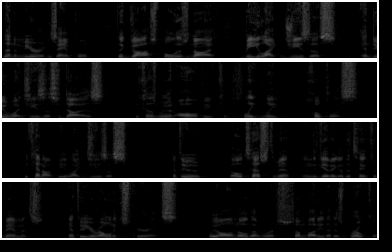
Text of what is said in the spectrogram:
than a mere example. The gospel is not be like Jesus and do what Jesus does, because we would all be completely hopeless. We cannot be like Jesus. And through the Old Testament and the giving of the Ten Commandments, and through your own experience, we all know that we're somebody that is broken,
